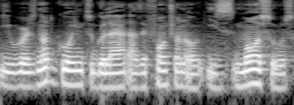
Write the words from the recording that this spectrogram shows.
he was not going to Goliath as a function of his muscles,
